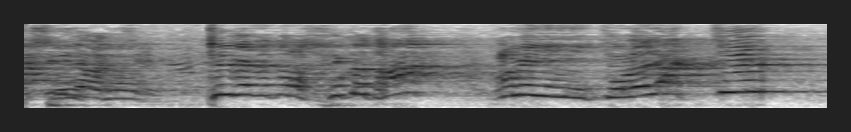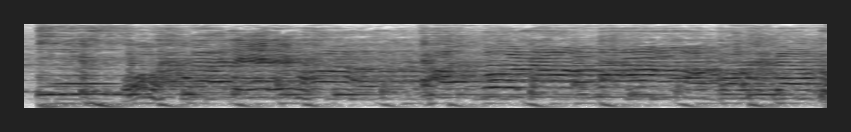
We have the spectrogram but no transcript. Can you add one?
অসুবিধা হচ্ছে। ঠিক আছে তোরা সুখে থাক। আমি চলে যাচ্ছি। ও। না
